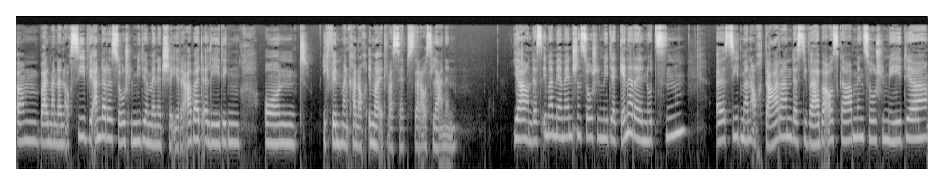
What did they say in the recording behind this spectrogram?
ähm, weil man dann auch sieht, wie andere Social Media Manager ihre Arbeit erledigen. Und ich finde, man kann auch immer etwas selbst daraus lernen. Ja, und dass immer mehr Menschen Social Media generell nutzen, äh, sieht man auch daran, dass die Werbeausgaben in Social Media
